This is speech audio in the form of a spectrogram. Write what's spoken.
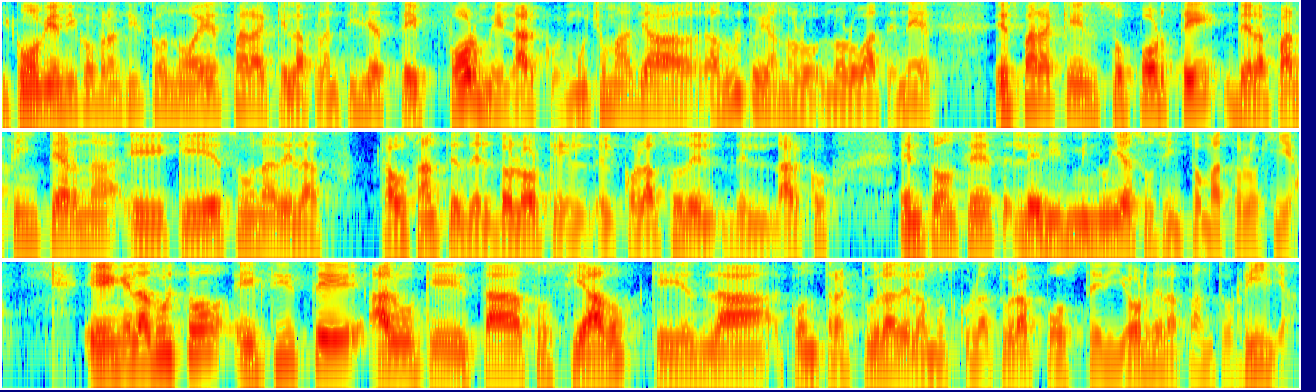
Y como bien dijo Francisco, no es para que la plantilla te forme el arco, y mucho más ya adulto ya no lo, va a tener. Es para que el soporte de la parte interna, eh, que es una de las causantes del dolor, que el, colapso del, del arco, entonces le disminuya su sintomatología. En el adulto existe algo que está asociado, que es la contractura de la musculatura posterior de la pantorrilla,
